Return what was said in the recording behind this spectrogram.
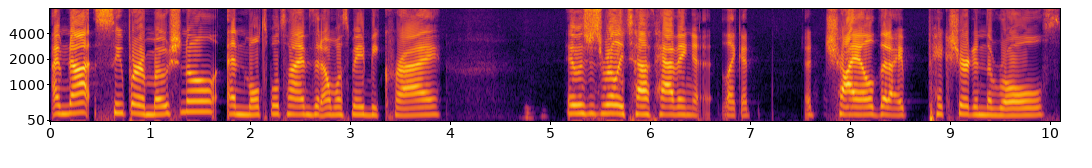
I'm not super emotional, and multiple times it almost made me cry. It was just really tough having a, like a, a child that I pictured in the roles.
